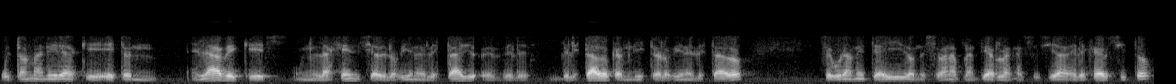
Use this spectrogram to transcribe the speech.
de tal manera que esto en el AVE, que es la agencia de los bienes del, estadio, eh, del, Estado, que administra los bienes del Estado, seguramente ahí donde se van a plantear las necesidades del ejército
